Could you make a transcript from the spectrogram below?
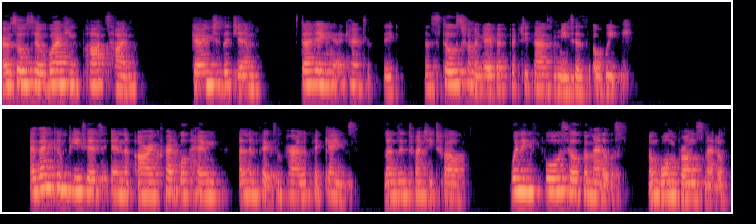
I was also working part-time, going to the gym, studying accountancy, and still swimming over 50,000 meters a week. I then competed in our incredible home Olympics and Paralympic Games London 2012, winning four silver medals and one bronze medal.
